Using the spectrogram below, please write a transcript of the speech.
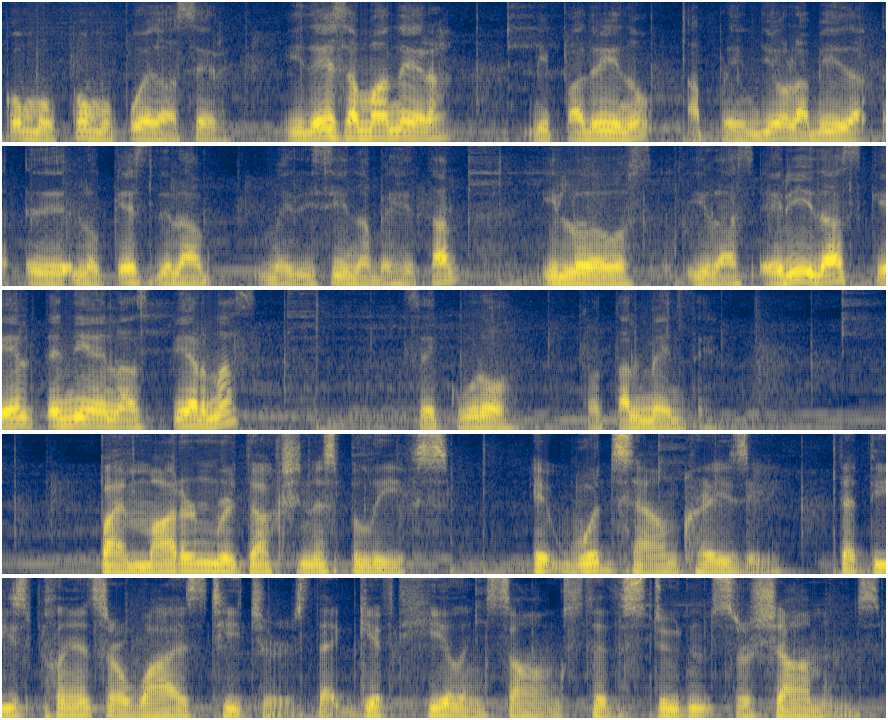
cómo, cómo puedo hacer. Y de esa manera mi padrino aprendió la vida, eh, lo que es de la medicina vegetal y, los, y las heridas que él tenía en las piernas se curó totalmente. By modern reductionist beliefs, it would sound crazy that these plants are wise teachers that gift healing songs to the students or shamans.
